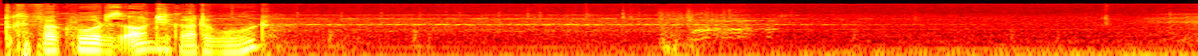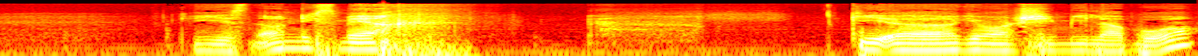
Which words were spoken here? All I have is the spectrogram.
Trefferquote ist auch nicht gerade gut. Okay, hier ist noch nichts mehr. Okay, äh, gehen wir ins Chemielabor.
